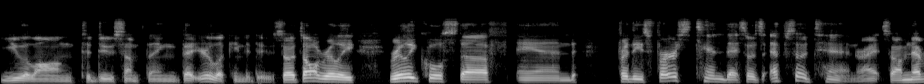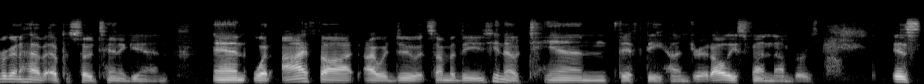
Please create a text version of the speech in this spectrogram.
you along to do something that you're looking to do. So it's all really, really cool stuff. And for these first 10 days, so it's episode 10, right? So I'm never going to have episode 10 again. And what I thought I would do at some of these, you know, 10, 50, 100, all these fun numbers, is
